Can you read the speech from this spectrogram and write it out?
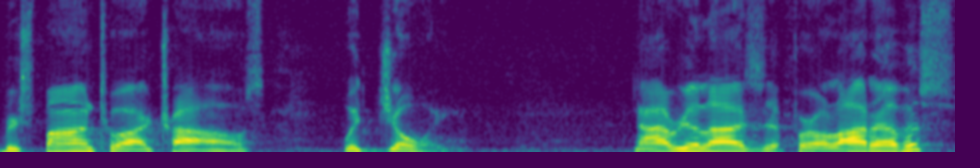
respond to our trials with joy. Now, I realize that for a lot of us,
